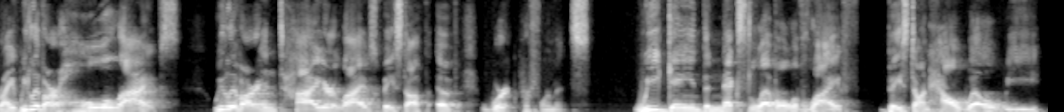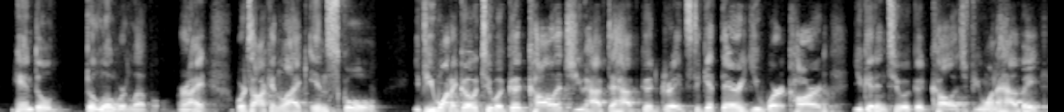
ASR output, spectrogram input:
right? We live our whole lives. We live our entire lives based off of work performance. We gain the next level of life based on how well we handled the lower level, right? We're talking like in school, if you want to go to a good college, you have to have good grades to get there. You work hard, you get into a good college. If you want to have a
